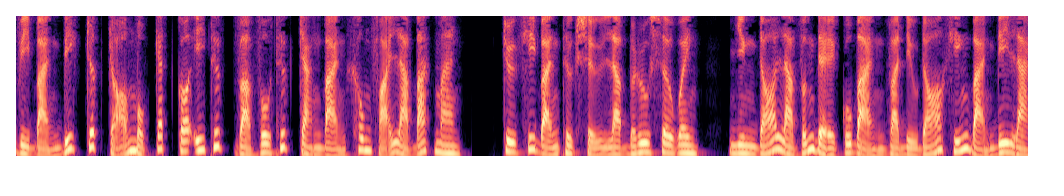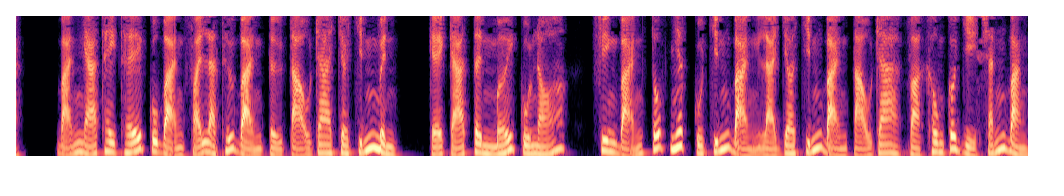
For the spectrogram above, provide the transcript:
vì bạn biết rất rõ một cách có ý thức và vô thức rằng bạn không phải là Batman, trừ khi bạn thực sự là Bruce Wayne, nhưng đó là vấn đề của bạn và điều đó khiến bạn đi lạc. Bản ngã thay thế của bạn phải là thứ bạn tự tạo ra cho chính mình, kể cả tên mới của nó, phiên bản tốt nhất của chính bạn là do chính bạn tạo ra và không có gì sánh bằng.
